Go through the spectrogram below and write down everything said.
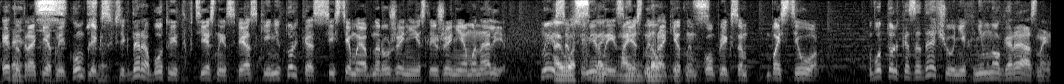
Этот ракетный комплекс всегда работает в тесной связке не только с системой обнаружения и слежения «Монолит», но и со всемирно известным ракетным комплексом «Бастион». Вот только задачи у них немного разные,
